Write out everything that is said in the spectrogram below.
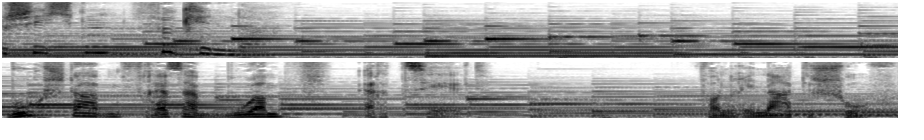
Hörgeschichten für Kinder. Buchstabenfresser Buampf erzählt von Renate Schof.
